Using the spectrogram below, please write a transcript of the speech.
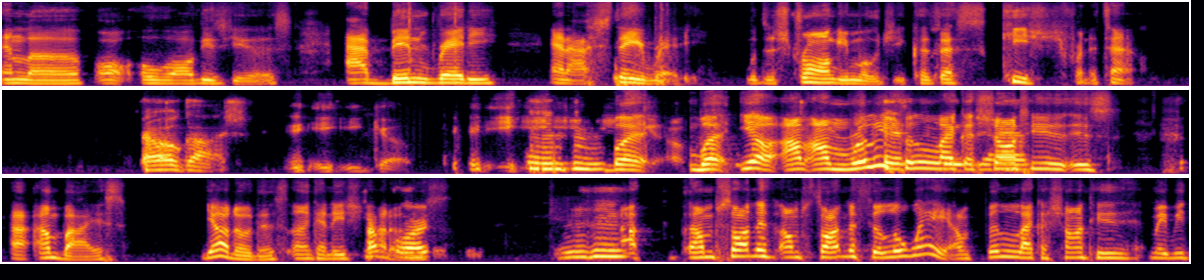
and love all, over all these years. I've been ready and I stay ready with the strong emoji because that's Keish from the town. oh gosh. Here you go. Mhm. But but yo, I'm I'm really It's feeling like Ashanti is, is I, I'm biased. Y'all know this, Uncut Nation. Y'all Of know course. this. Mhm. I'm starting to I'm starting to feel away. I'm feeling like Ashanti maybe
